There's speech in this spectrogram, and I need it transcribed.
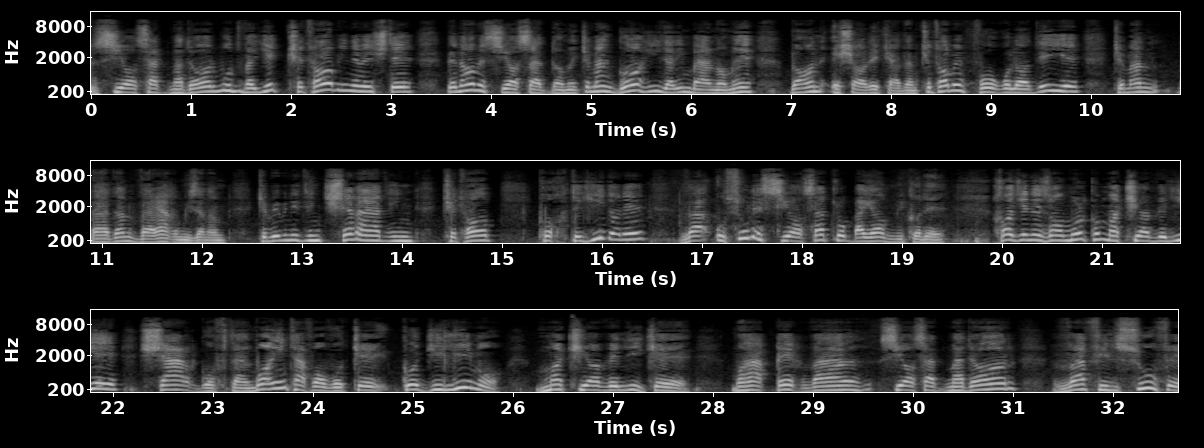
سیاستمدار بود و یک کتابی نوشته به نام سیاستنامه که من گاهی در این برنامه به آن اشاره کردم. کتاب فوقلادهیه که من بعدا ورق می‌زنم که ببینید این چقدر این کتاب پختگی داره و اصول سیاست رو بیان می‌کنه. خاج نظام و ماکیاولی شرق گفتن. با این تفاوت که گوگیلیم و ماکیاولی که محقق و سیاستمدار و فیلسوف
